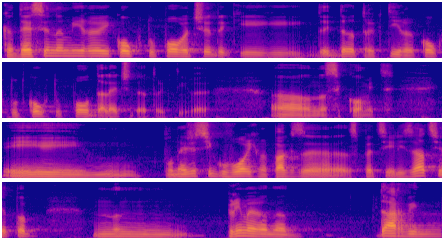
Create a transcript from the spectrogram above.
къде се намира и колкото повече да ги да, да атрактира, колкото, колкото по-далече да атрактира а, насекомите. И понеже си говорихме пак за специализация, то примера на Дарвин,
